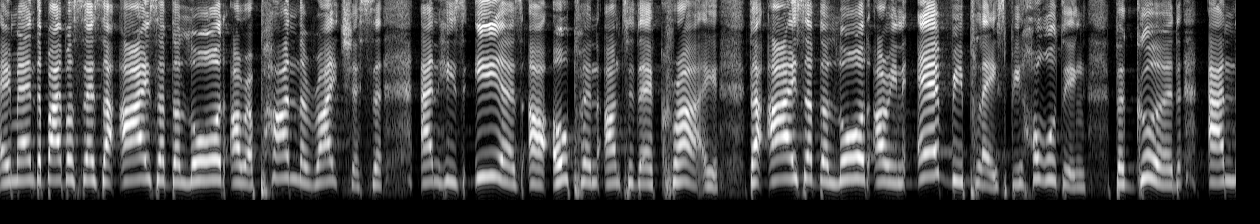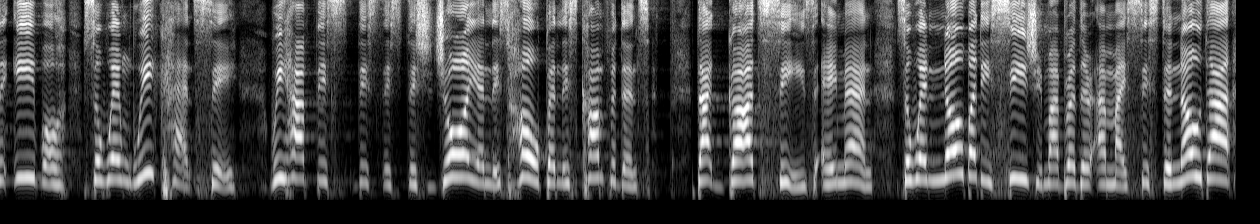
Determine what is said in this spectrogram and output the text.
Amen. The Bible says the eyes of the Lord are upon the righteous and his ears are open unto their cry. The eyes of the Lord are in every place, beholding the good and the evil. So when we can't see, we have this, this, this, this joy and this hope and this confidence that God sees. Amen. So when nobody sees you, my brother and my sister, know that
